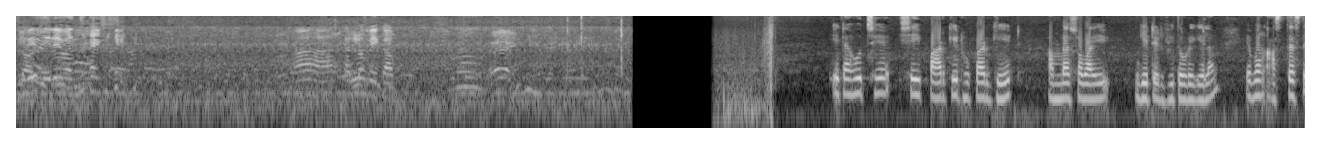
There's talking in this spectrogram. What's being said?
धीरे धीरे बन जाएंगे हाँ हाँ कर लो मेकअप এটা হচ্ছে সেই পার্কে ঢোকার গেট আমরা সবাই গেটের ভিতরে গেলাম এবং আস্তে আস্তে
